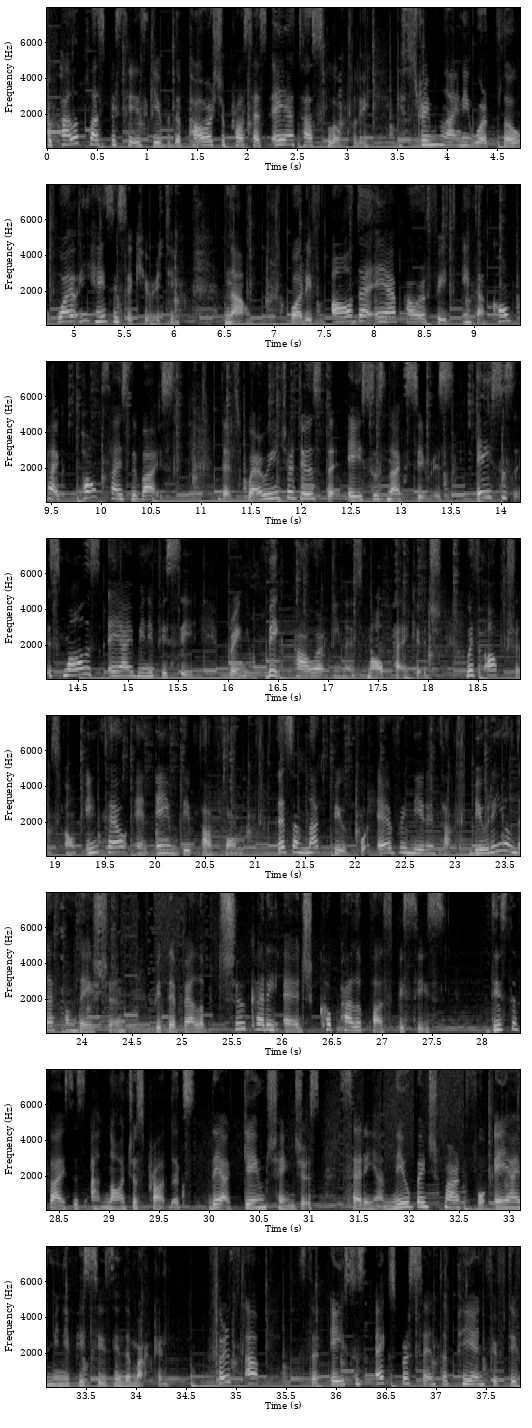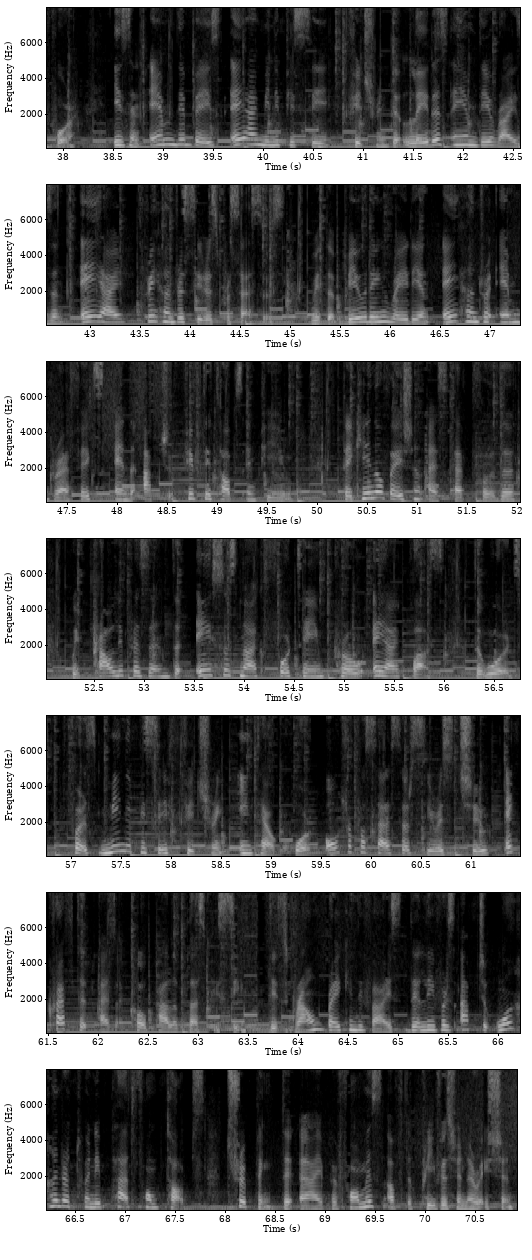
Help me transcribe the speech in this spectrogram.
Copilot Plus PCs give the power to process AI tasks locally, streamlining workflow while enhancing security. Now, what if all that AI power fit into a compact palm-sized device? That's where we introduce the ASUS NUC series, ASUS' smallest AI mini PC, bringing big power in a small package, with options on Intel and AMD platform. That's a NUC built for every need and task. Building on that foundation, we developed two cutting-edge Copilot Plus PCs. These devices are not just products, they are game changers, setting a new benchmark for AI mini PCs in the market. First up the ASUS ExpertCenter PN54. Is an AMD-based AI mini PC featuring the latest AMD Ryzen AI 300 series processors with the built-in Radeon 800M graphics and up to 50 TOPS NPU. Taking innovation a step further, we proudly present the ASUS NUC 14 Pro AI Plus, the world's first mini PC featuring Intel Core Ultra Processor Series 2 and crafted as a Copilot Plus PC. This groundbreaking device delivers up to 120 platform tops, tripling the AI performance of the previous generation.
